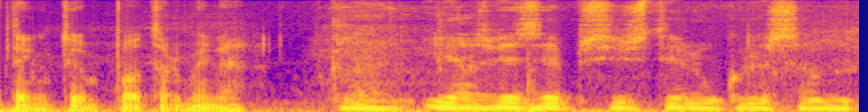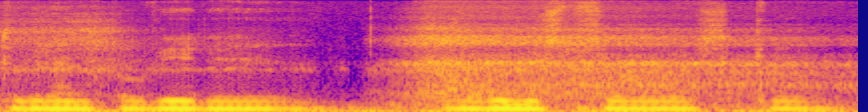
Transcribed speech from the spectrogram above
tenho tempo para terminar. Claro, e às vezes é preciso ter um coração muito grande para ouvir uh, algumas pessoas que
